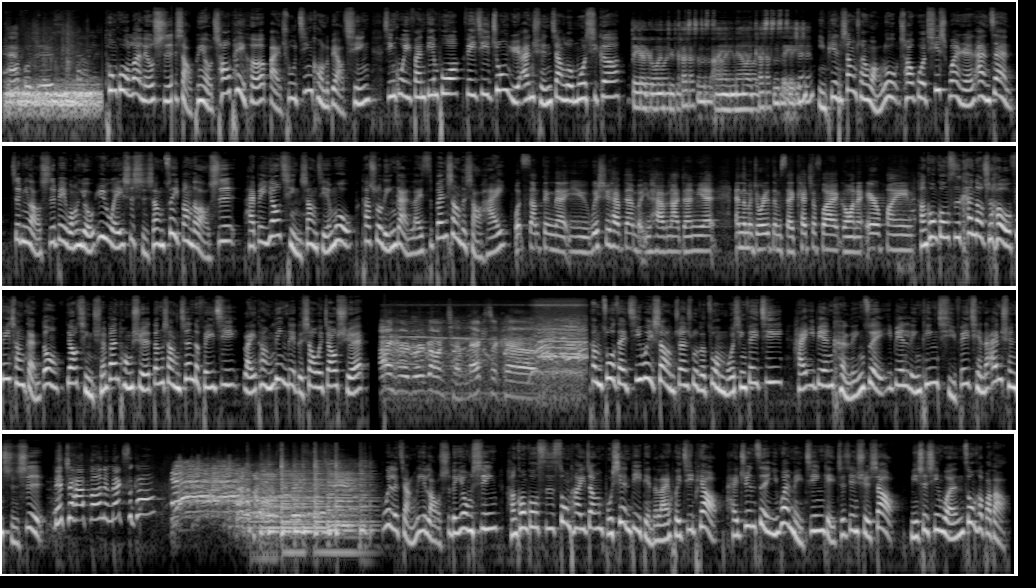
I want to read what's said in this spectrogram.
通过乱流时，小朋友超配合，摆出惊恐的表情。经过一番颠簸，飞机终于安全降落墨西哥。They are going through customs. I am now a customs agent. 影片上传网络，超过七十万人按赞。这名老师被网友誉为是史上最棒的老师，还被邀请上节目。他说，灵感来自班上的小孩。What's something that you wish you have done but you have not done yet? And the majority of them said catch a flight, go on an airplane. 航空公司看到之后非常感动，邀请全班同学登上真的飞机，来一趟另类的校尉教学。I heard we're going to Mexico. 他们坐在机位上，专注的做模型飞机，还一边啃零嘴，一边聆听起飞前的安全指示。Did you have fun in Mexico? 为了奖励老师的用心，航空公司送他一张不限地点的来回机票，还捐赠一万美金给这间学校。《民事新闻》综合报道。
